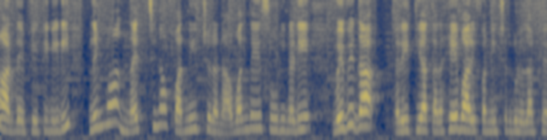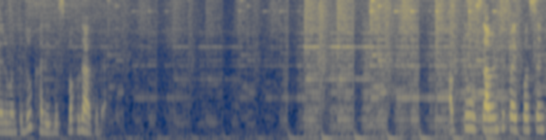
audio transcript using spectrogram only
ಮಾಡದೆ ಭೇಟಿ ನೀಡಿ ನಿಮ್ಮ ನೆಚ್ಚಿನ ಫರ್ನಿಚರ್ ಅನ್ನ ಒಂದೇ ಸೂರಿನಡಿ ವಿವಿಧ ರೀತಿಯ ತರಹೇವಾರಿ ಫರ್ನಿಚರ್ಗಳು ಲಭ್ಯ ಇರುವಂಥದ್ದು ಖರೀದಿಸಬಹುದಾಗಿದೆ. Up to seventy five percent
